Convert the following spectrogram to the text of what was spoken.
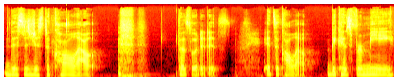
this is just a call out. That's what it is. It's a call out because for me,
